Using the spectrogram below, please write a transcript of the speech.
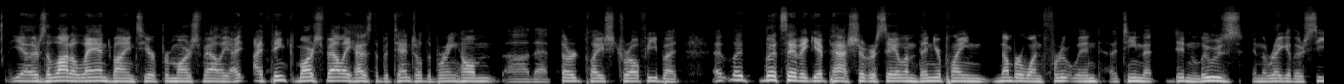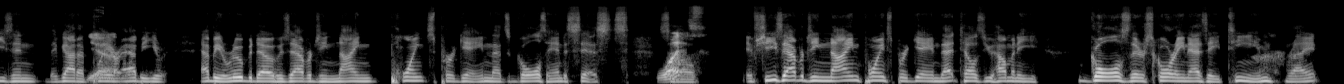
Yeah, there's a lot of landmines here for Marsh Valley. I, I think Marsh Valley has the potential to bring home uh, that third place trophy, but uh, let, let's say they get past Sugar Salem, then you're playing number one Fruitland, a team that didn't lose in the regular season. They've got a yeah. player, Abby Abby Rubido, who's averaging nine points per game. That's goals and assists. What? So if she's averaging nine points per game, that tells you how many goals they're scoring as a team, right?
